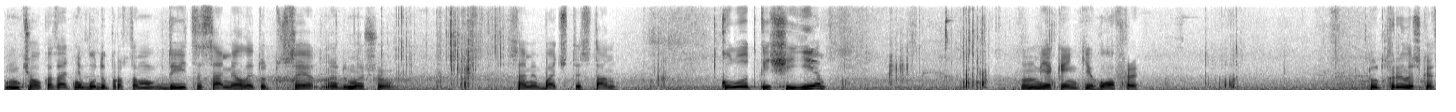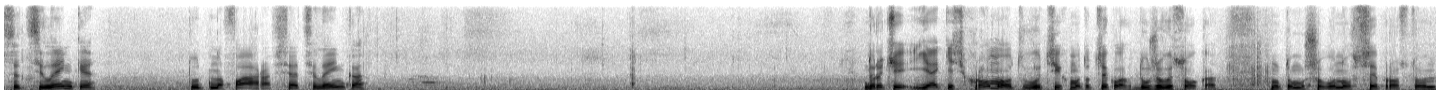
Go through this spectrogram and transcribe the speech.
нічого казати не буду, просто дивіться самі, але тут все, я думаю, що самі бачите стан. Колодки ще є. М'якенькі гофри. Тут крилишко все ціленьке, тут нафагра вся ціленька. До речі, якість хрома от в цих мотоциклах дуже висока. Ну, тому що воно все просто.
